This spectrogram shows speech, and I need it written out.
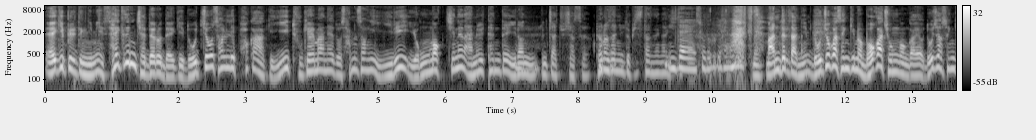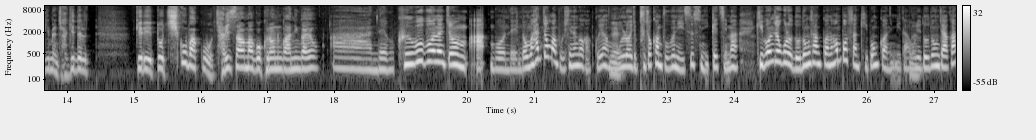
네. 애기 빌딩님이 세금 제대로 내기, 노조 설립 허가하기 이 두 개만 해도 삼성이 일이 욕 먹지는 않을 텐데 이런 음. 문자 주셨어요. 변호사님도 비슷한 생각이시죠? 네, 저도 그렇게 생각합니다. 네, 만들다님 노조가 생기면 뭐가 좋은 건가요? 노조 생기면 자기들 끼리 또 치고받고 자리 싸움하고 그러는 거 아닌가요? 아, 네. 뭐 그 부분은 좀, 아, 뭐, 네. 너무 한쪽만 보시는 것 같고요. 네. 물론 이제 부족한 부분이 있을 수는 있겠지만, 기본적으로 노동상권은 헌법상 기본권입니다. 네. 우리 노동자가,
